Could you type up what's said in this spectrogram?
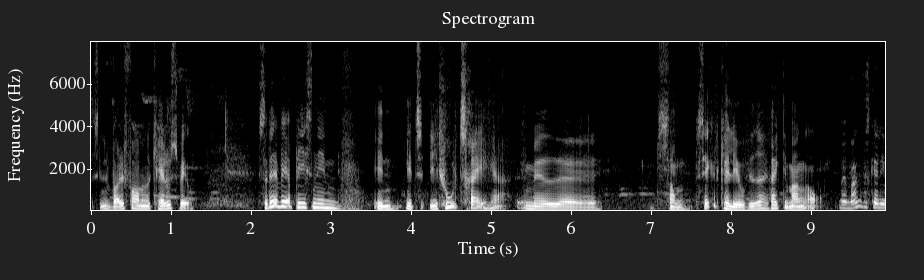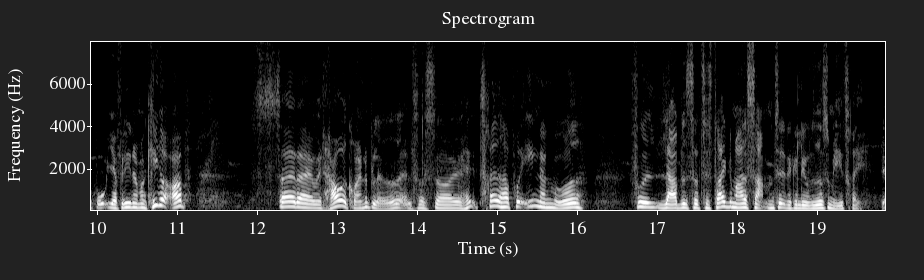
sådan voldformede kalusvæv. Så det er ved at blive sådan en, en, et, et hult træ her, med, øh, som sikkert kan leve videre i rigtig mange år. Med mange forskellige brug. Ja, fordi når man kigger op, så er der jo et hav af grønne blade. Altså, så øh, træet har på en eller anden måde fået lappet sig tilstrækkeligt meget sammen til, at det kan leve videre som egetræ. Ja.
